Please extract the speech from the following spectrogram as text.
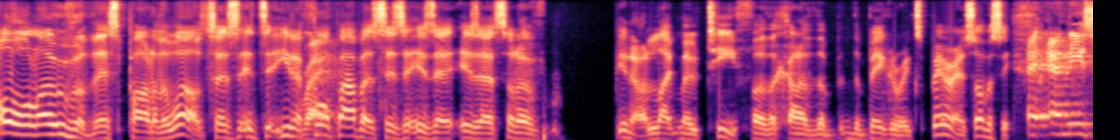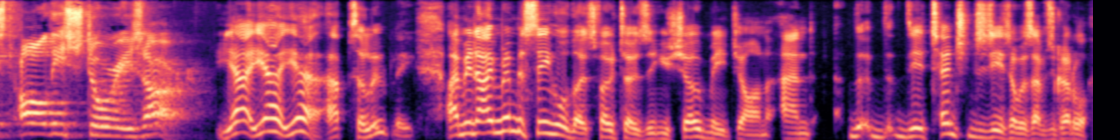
all over this part of the world. So it's, it's you know, Right. Abbotts is, is, a, is a sort of, you know, leitmotif for the kind of the, the bigger experience, obviously. A- And these all these stories are. Yeah, yeah, yeah, absolutely. I mean, I remember seeing all those photos that you showed me, John, and the, the- attention to detail was absolutely incredible.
